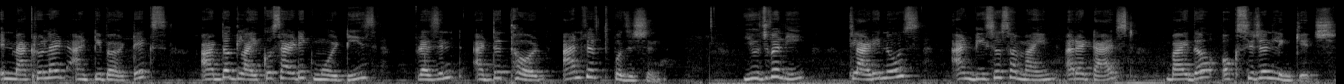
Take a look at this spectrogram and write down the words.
in macrolide antibiotics are the glycosidic moieties present at the third and fifth position. Usually, cladinose and desosamine are attached by the oxygen linkage.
